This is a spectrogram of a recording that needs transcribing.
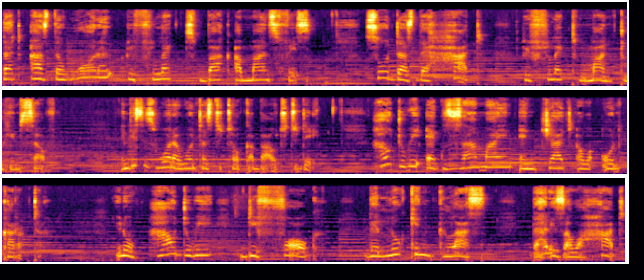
that as the water reflects back a man's face, so does the heart reflect man to himself. And this is what I want us to talk about today. How do we examine and judge our own character? You know, how do we defog the looking glass that is our heart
